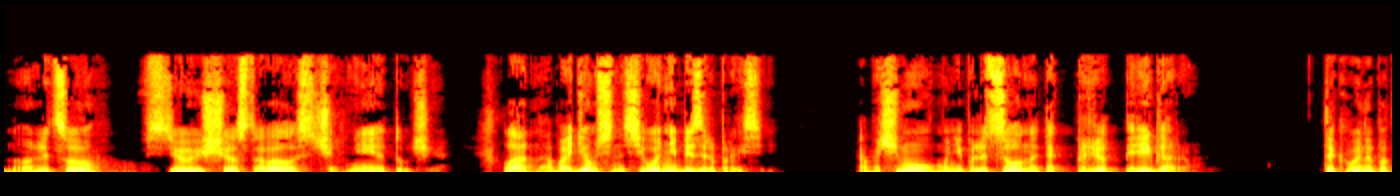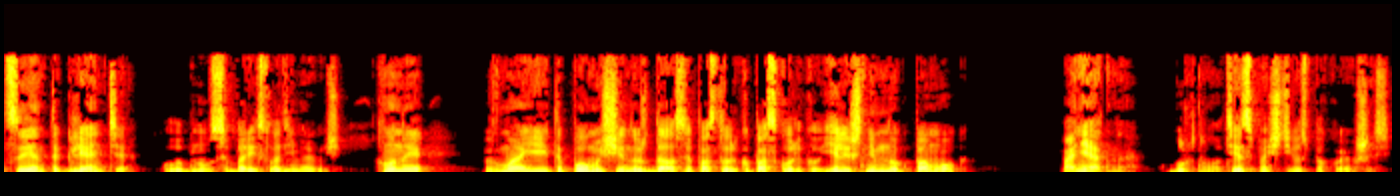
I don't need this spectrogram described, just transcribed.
но лицо все еще оставалось чернее тучи. Ладно, обойдемся на сегодня без репрессий. А почему в манипуляционной так прет перегаром? Так вы на пациента гляньте, улыбнулся Борис Владимирович. Он и в моей-то помощи нуждался постольку-поскольку. Я лишь немного помог. «Понятно», — буркнул отец, почти успокоившись.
